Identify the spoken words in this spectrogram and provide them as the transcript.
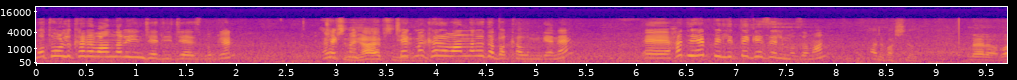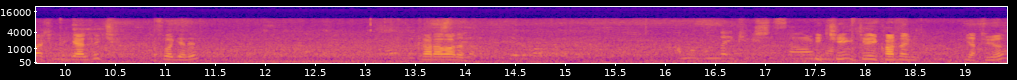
Motorlu karavanları inceleyeceğiz bugün. Hepsini ya hepsini. çekme karavanlara da bakalım gene. Ee, hadi hep birlikte gezelim o zaman. Hadi başlayalım. Merhaba şimdi geldik Volkswagen'in karavanı. Ama bunda iki kişi sığar mı? İki, iki de yukarıda yatıyor. Ha.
